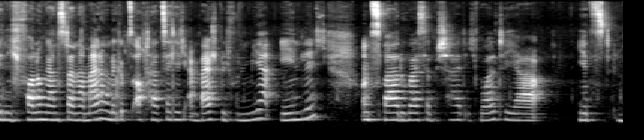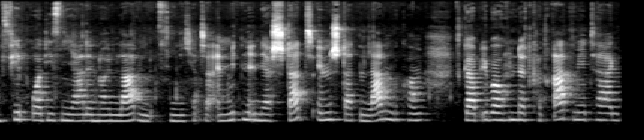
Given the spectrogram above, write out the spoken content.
Bin ich voll und ganz deiner Meinung. Da gibt es auch tatsächlich ein Beispiel von mir ähnlich. Und zwar, du weißt ja Bescheid, ich wollte ja jetzt im Februar diesen Jahr den neuen Laden beziehen. Ich hatte einen mitten in der Stadt, Innenstadt, einen Laden bekommen. Ich glaube, über 100 Quadratmeter,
